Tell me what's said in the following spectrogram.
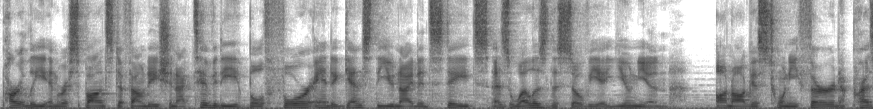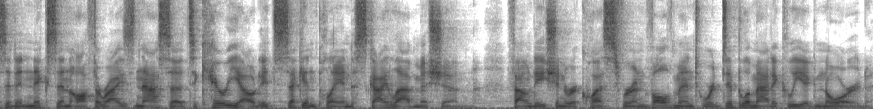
partly in response to Foundation activity both for and against the United States as well as the Soviet Union. On August 23rd, President Nixon authorized NASA to carry out its second planned Skylab mission. Foundation requests for involvement were diplomatically ignored,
